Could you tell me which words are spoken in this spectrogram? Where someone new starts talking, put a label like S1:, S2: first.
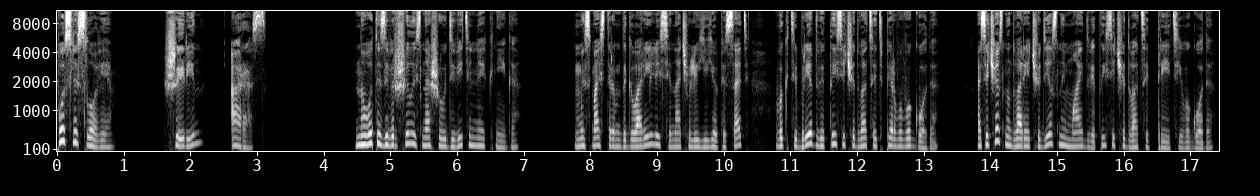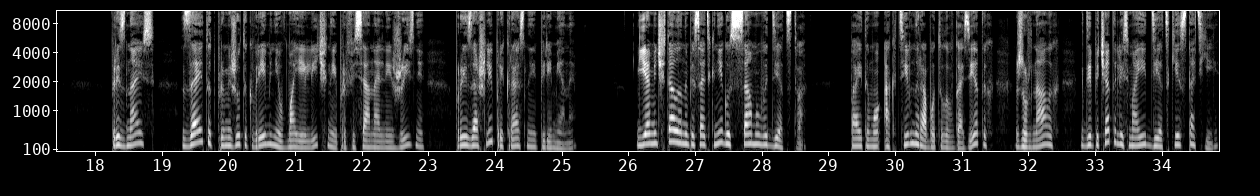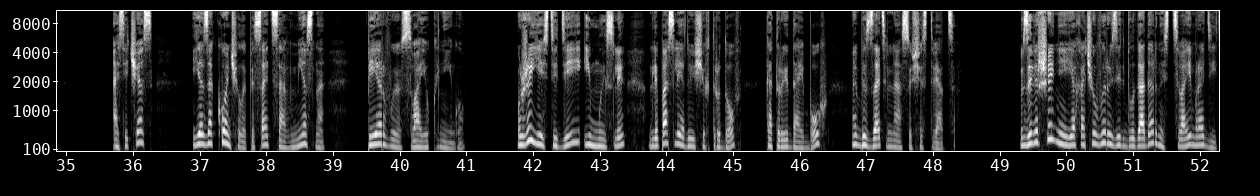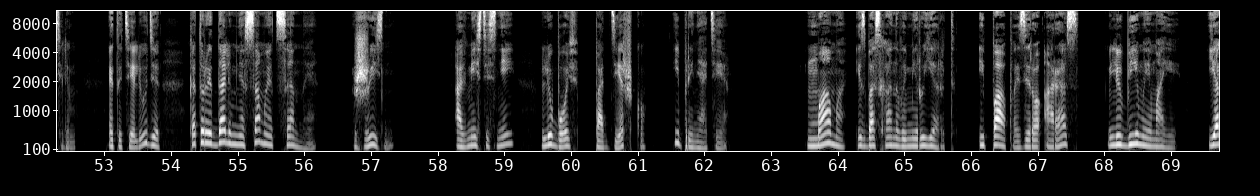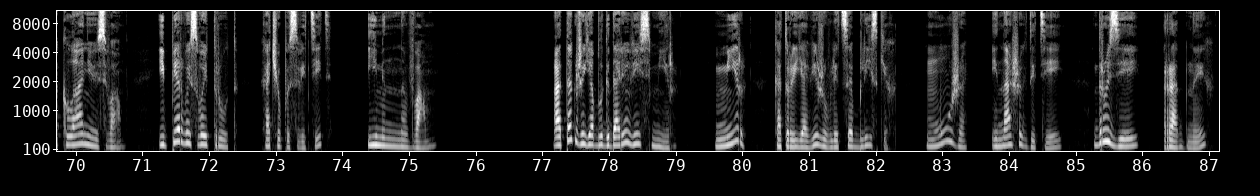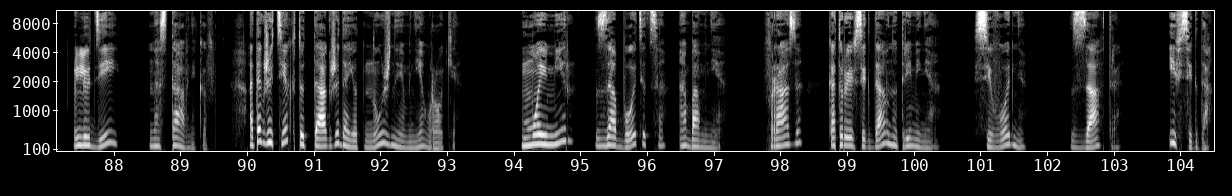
S1: Послесловие. Ширин Арас. Ну вот и завершилась наша удивительная книга. Мы с мастером договорились и начали ее писать в октябре 2021 года. А сейчас на дворе чудесный май 2023 года. Признаюсь, за этот промежуток времени в моей личной и профессиональной жизни произошли прекрасные перемены. Я мечтала написать книгу с самого детства — поэтому активно работала в газетах, журналах, где печатались мои детские статьи. А сейчас я закончила писать совместно первую свою книгу. Уже есть идеи и мысли для последующих трудов, которые, дай бог, обязательно осуществятся. В завершение я хочу выразить благодарность своим родителям. Это те люди, которые дали мне самое ценное — жизнь а вместе с ней — любовь, поддержку и принятие. Мама из Басхановой Мируерт и папа Зеро Арас, любимые мои, я кланяюсь вам и первый свой труд хочу посвятить именно вам. А также я благодарю весь мир. Мир, который я вижу в лице близких, мужа и наших детей, друзей, родных, людей, наставников, а также тех, кто также дает нужные мне уроки. «Мой мир заботится обо мне». Фраза, которая всегда внутри меня. Сегодня, завтра и всегда.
